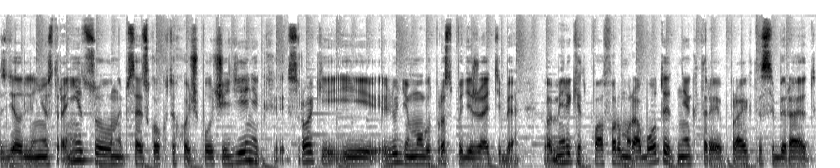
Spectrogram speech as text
сделать для нее страницу, написать, сколько ты хочешь получить денег, сроки, и люди могут просто поддержать тебя. В Америке эта платформа работает, некоторые проекты собирают.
